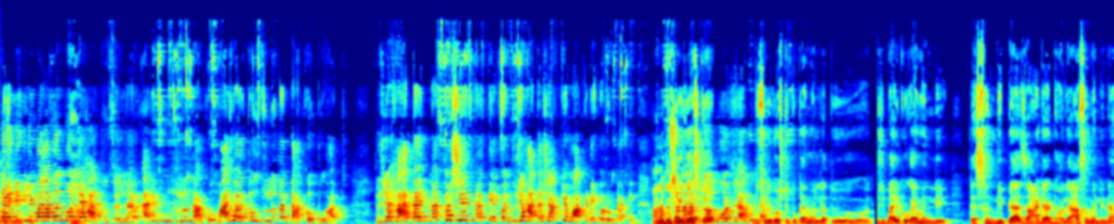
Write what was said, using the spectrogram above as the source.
डायरेक्टली नको. मला पण बोलले हात उचलणार. अरे तू उचलून दाखव. माझ्यावर तर उचलूनच दाखव तू हात. तुझे हात आहेत ना कसे आहेत ना ते पण तुझे हात असे अख्खे वाकडे करून टाकेन. आणि फक्त दुसरी मला गोष्ट तुझं बोट. दुसरी गोष्ट तू काय म्हणला तू तुझी बायको काय म्हणली त्या संदीप्या जाड्या ढोल्या असं म्हणली ना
